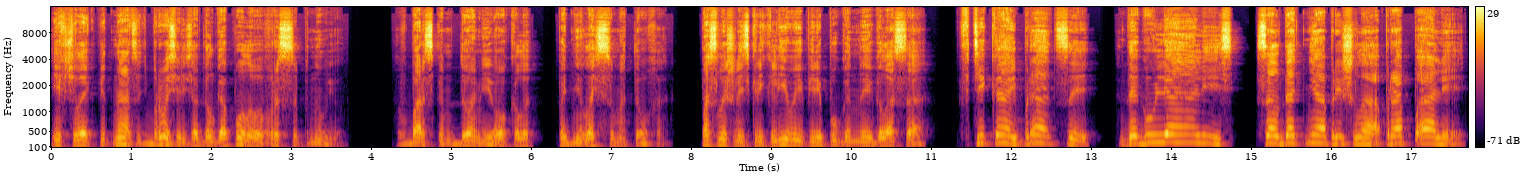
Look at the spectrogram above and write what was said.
их человек пятнадцать, бросились от Долгополова в рассыпную. В барском доме и около поднялась суматоха. Послышались крикливые, перепуганные голоса. «Втекай, братцы! Догулялись! Солдатня пришла, пропали!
